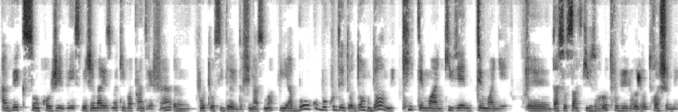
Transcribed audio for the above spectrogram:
avec son projet VSPG, malheureusement qui va prendre fin, euh, faute aussi de, de, financement. Il y a beaucoup, beaucoup d'hommes qui témoignent, qui viennent témoigner euh, dans ce sens qu'ils ont retrouvé le, le droit chemin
